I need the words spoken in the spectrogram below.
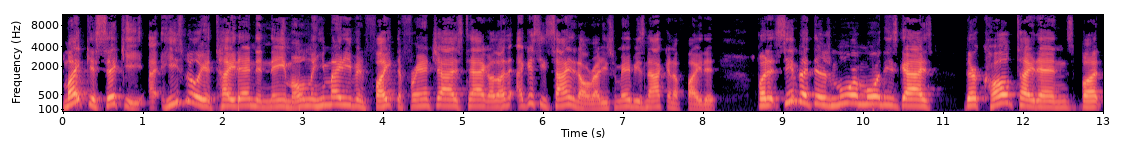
Mike Gesicki, uh, he's really a tight end in name only. He might even fight the franchise tag, although I, th- I guess he signed it already, so maybe he's not going to fight it. But it seems like there's more and more of these guys. They're called tight ends, but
